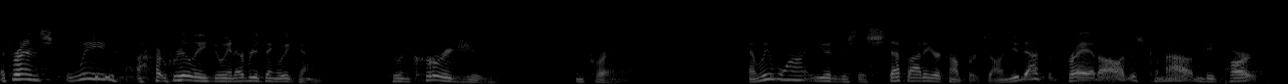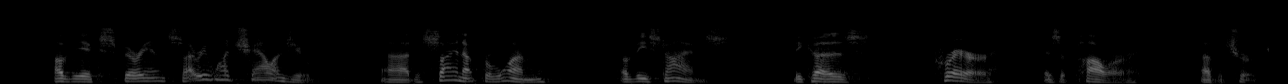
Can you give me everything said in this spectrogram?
And friends, we are really doing everything we can to encourage you in prayer. And we want you to just step out of your comfort zone. You don't have to pray at all. Just come out and be part of the experience. I really want to challenge you uh, to sign up for one of these times because prayer is a power of the church.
